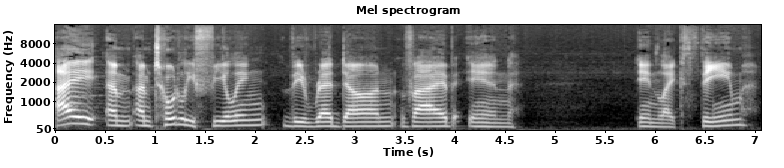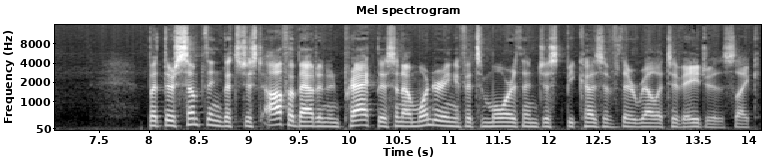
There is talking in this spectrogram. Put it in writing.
I am I'm totally feeling the Red Dawn vibe in in like theme. But there's something that's just off about it in practice, and I'm wondering if it's more than just because of their relative ages. Like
